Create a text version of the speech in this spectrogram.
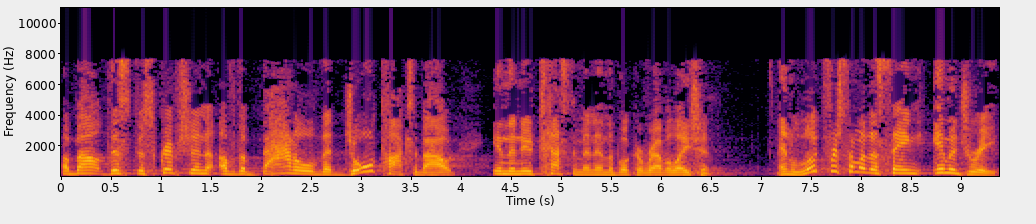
about this description of the battle that Joel talks about in the New Testament in the book of Revelation. And look for some of the same imagery.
